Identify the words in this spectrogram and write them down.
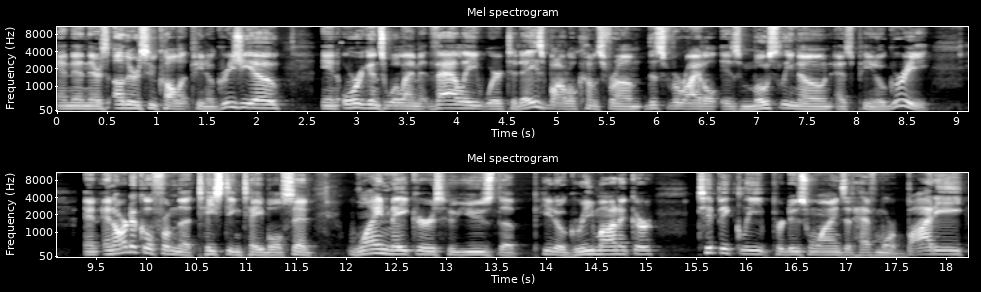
and then there's others who call it Pinot Grigio. In Oregon's Willamette Valley, where today's bottle comes from, this varietal is mostly known as Pinot Gris. And an article from the tasting table said winemakers who use the Pinot Gris moniker typically produce wines that have more body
